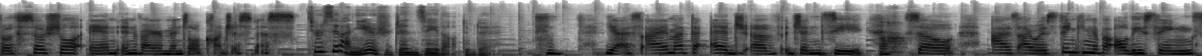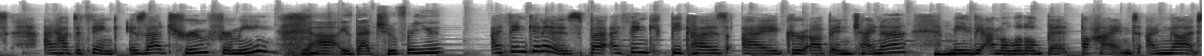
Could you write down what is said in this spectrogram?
both social and environmental consciousness. 其实 C 拉你也是 Gen Z 的，对不对？ Yes, I am at the edge of Gen Z. So, as I was thinking about all these things, I had to think, is that true for me? Yeah, is that true for you? I think it is, but I think because I grew up in China, maybe I'm a little bit behind. I'm not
